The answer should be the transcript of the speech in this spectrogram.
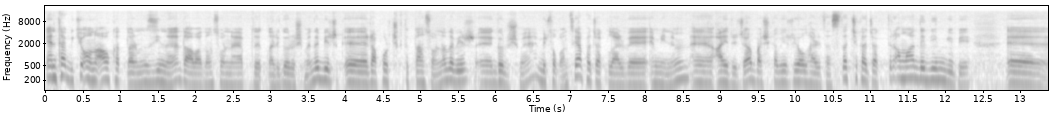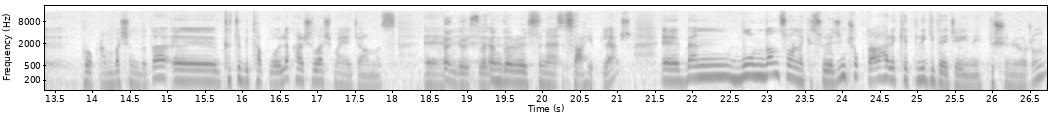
Yani tabii ki onu avukatlarımız yine davadan sonra yaptıkları görüşmede bir e, rapor çıktıktan sonra da bir e, görüşme, bir toplantı yapacaklar ve eminim e, ayrıca başka bir yol haritası da çıkacaktır. Ama dediğim gibi e, program başında da e, kötü bir tabloyla karşılaşmayacağımız e, Öngörüsü ve öngörüsüne sahipler. E, ben bundan sonraki sürecin çok daha hareketli gideceğini düşünüyorum.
